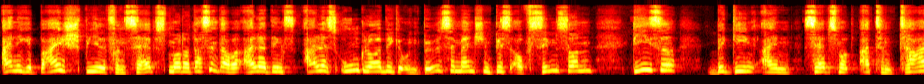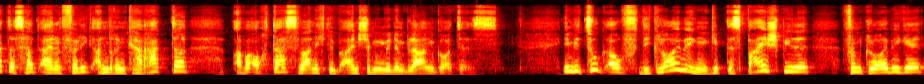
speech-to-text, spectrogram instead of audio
einige Beispiele von Selbstmörder, das sind aber allerdings alles ungläubige und böse Menschen, bis auf Simpson. Dieser beging ein Selbstmordattentat, das hat einen völlig anderen Charakter, aber auch das war nicht in Übereinstimmung mit dem Plan Gottes. In Bezug auf die Gläubigen gibt es Beispiele von Gläubige,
